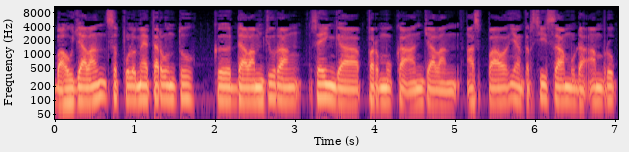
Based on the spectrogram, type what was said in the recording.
Bahu jalan 10 meter untuk ke dalam jurang, sehingga permukaan jalan aspal yang tersisa mudah ambruk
